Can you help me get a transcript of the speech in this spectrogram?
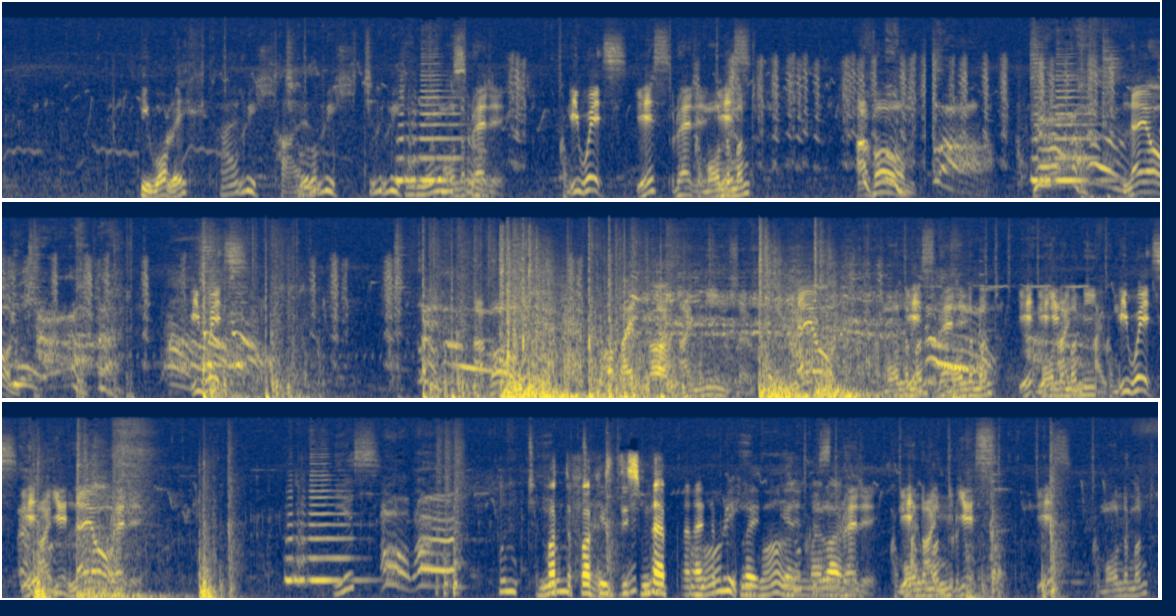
I wall. Richt. Richt. Teil. Richt. Richt. Commander. Ready. He whiz. Yes. Ready. Commandment. Avon. Leon. He whiz. Avon. Oh my god. I mean so. Leon. Commandment. Commandment. Yes. Commandment. He whiz. Yes. Leon. Yes. What the fuck is this map, man? I never played again in my life. Ready. Commandment. Yes. Yes. Commandment.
